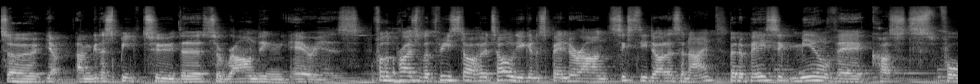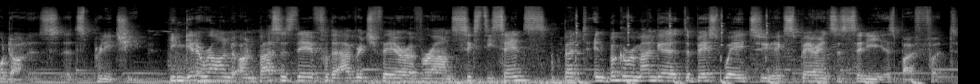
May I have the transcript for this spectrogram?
So yeah, I'm gonna speak to the surrounding areas. For the price of a three-star hotel, you're gonna spend around $60 a night, but a basic meal there costs $4. It's pretty cheap. You can get around on buses there for the average fare of around 60 cents, but in Bucaramanga, the best way to experience the city is by foot.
